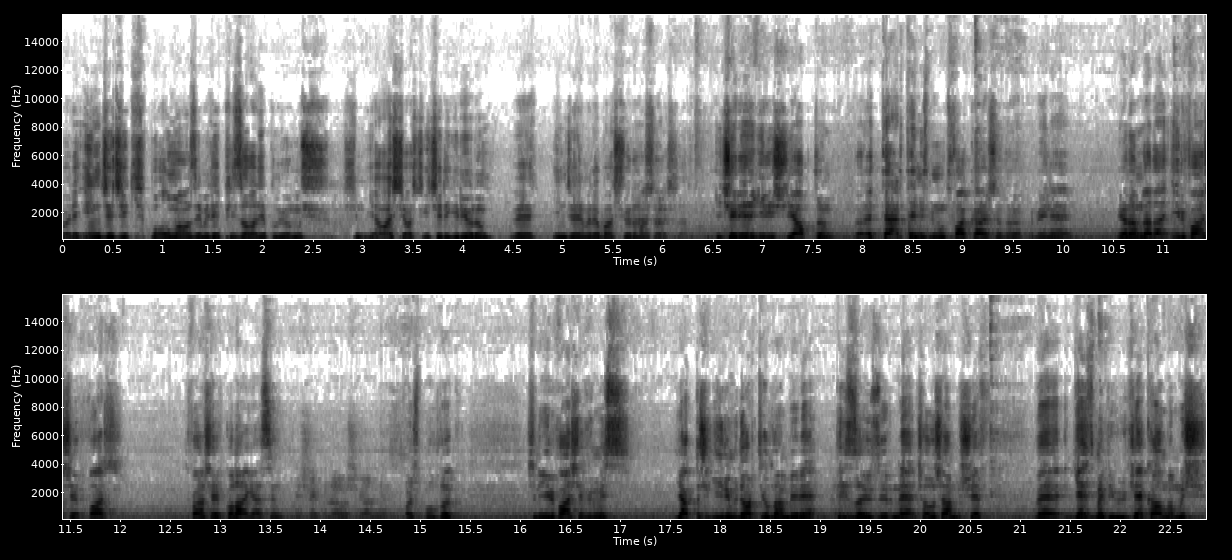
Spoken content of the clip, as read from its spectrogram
Böyle incecik, bol malzemeli pizzalar yapılıyormuş. Şimdi yavaş yavaş içeri giriyorum ve incelemeye başlıyorum arkadaşlar. İçeriye giriş yaptım. Böyle tertemiz bir mutfak karşıladı beni. Yanımda da İrfan Şef var. İrfan Şef kolay gelsin. Teşekkürler, hoş geldiniz. Hoş bulduk. Şimdi İrfan Şefimiz yaklaşık 24 yıldan beri pizza üzerine çalışan bir şef. Ve gezmediği ülke kalmamış.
